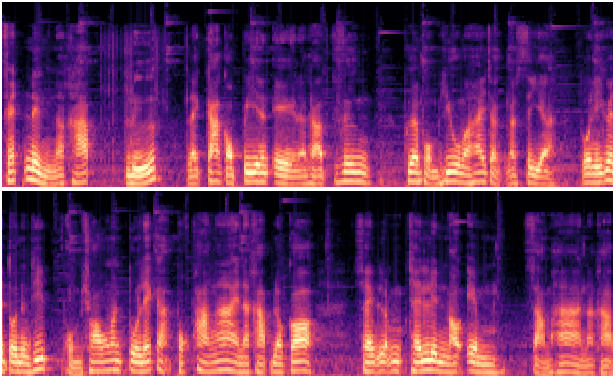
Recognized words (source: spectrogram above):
เฟสหนึ่งนะครับ หรือไลกากอปปี้นั่นเองนะครับ ซึ่งเพื่อนผมหิ้วมาให้จากรัสเซีย ตัวนี้ก็เป็นตัวหนึ่งที่ผมชอบเพราะมันตัวเล็กอะพกพาง่ายนะครับ แล้วก็ใช้ใช้เลนส์เมาส์ M 3 5นะครับ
